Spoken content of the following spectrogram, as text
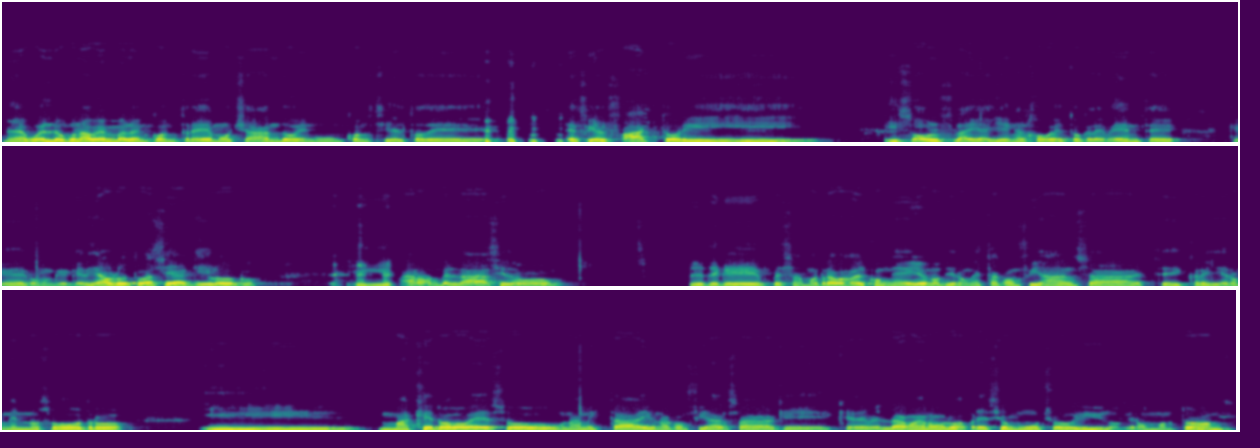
Me acuerdo que una vez me lo encontré mochando en un concierto de, de Fear Factory y, y Soulfly allí en el Roberto Clemente que como que, ¿qué diablo tú hacías aquí, loco? Y, bueno, en verdad ha sido, desde que empezamos a trabajar con ellos, nos dieron esta confianza, este, creyeron en nosotros, y más que todo eso, una amistad y una confianza que, que de verdad, mano, lo aprecio mucho y lo quiero un montón,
